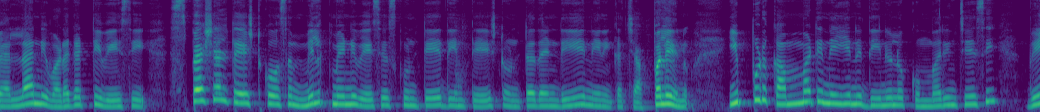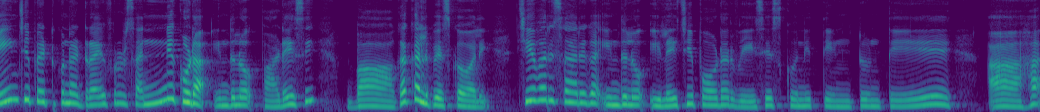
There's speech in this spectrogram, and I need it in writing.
బెల్లాన్ని వడగట్టి వేసి స్పెషల్ టేస్ట్ కోసం మిల్క్ మెండి వేసేసుకుంటే దీని టేస్ట్ ఉంటుందండి నేను ఇంకా చెప్పలేను. ఇప్పుడు కమ్మటి నెయ్యిని దీనిలో కుమ్మరించేసి వేయించి పెట్టుకున్న డ్రై ఫ్రూట్స్ అన్నీ కూడా ఇందులో పాడేసి బాగా కలిపేసుకోవాలి. చివరిసారిగా ఇందులో ఇలైచీ పౌడర్ వేసేసుకొని తింటుంటే ఆహా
